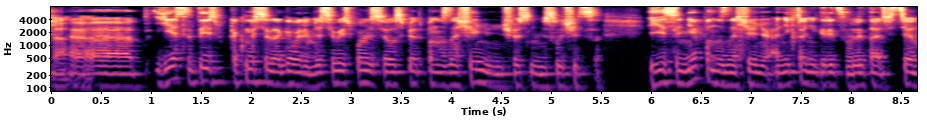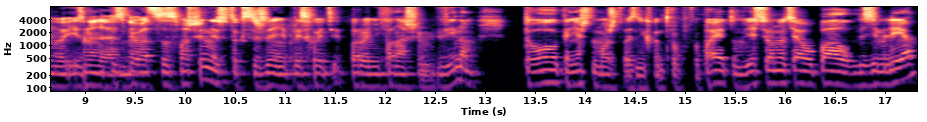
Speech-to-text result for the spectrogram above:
да. Э, Если ты, как мы всегда говорим, если вы используете велосипед по назначению, ничего с ним не случится. Если не по назначению, а никто не говорит влетать в стену и Ну да, сбиваться с машины, что, к сожалению, происходит порой не по нашим винам, то, конечно, может возникнуть трубка. Поэтому, если он у тебя упал на земле,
